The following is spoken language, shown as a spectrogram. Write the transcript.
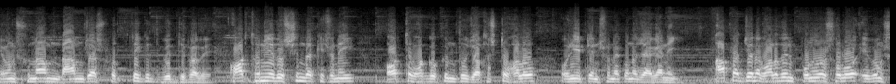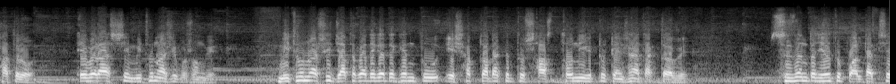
এবং সুনাম, নাম, যশ প্রত্যেক কিন্তু বৃদ্ধি পাবে। অর্থ নিয়ে দুশ্চিন্তার কিছু নেই, অর্থভাগ্য কিন্তু যথেষ্ট ভালো, ও নিয়ে টেনশনের কোনো জায়গা নেই। আপনার জন্য ভালো দিন পনেরো, ষোলো এবং সতেরো। এবার আসছি মিথুন রাশি প্রসঙ্গে। মিথুন রাশির জাতকাদিকাতে কিন্তু এ সপ্তাহটা কিন্তু স্বাস্থ্য নিয়ে একটু টেনশনে থাকতে হবে। সিজনটা যেহেতু পাল্টাচ্ছে,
